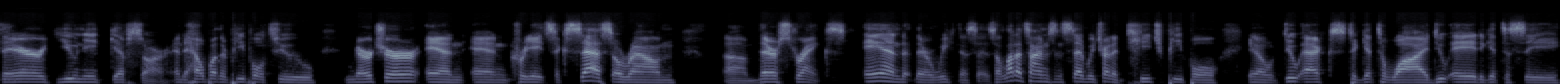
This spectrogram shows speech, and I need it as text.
their unique gifts are and to help other people to nurture and and create success around um, their strengths and their weaknesses. A lot of times, instead, we try to teach people, you know, do X to get to Y, do A to get to C.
